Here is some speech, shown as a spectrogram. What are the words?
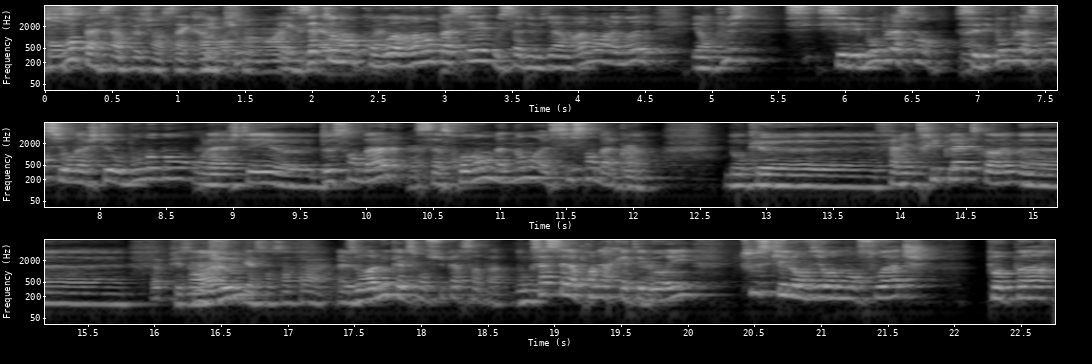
Qu'on passer un peu sur Instagram en ce moment. etc. Exactement, qu'on Ouais. voit vraiment passer, où ça devient vraiment à la mode. Et en plus, c'est des bons placements. C'est Ouais. des bons placements si on l'a acheté au bon moment. On l'a acheté euh, 200 balles, Ouais. ça se revend maintenant à 600 balles quand même. Donc euh, faire une triplette quand même. euh, Hop, ils ont un look, elles sont sympas. ouais. elles ont un look, elles sont super sympas. Donc ça c'est la première catégorie. Tout ce qui est l'environnement Swatch, pop art,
